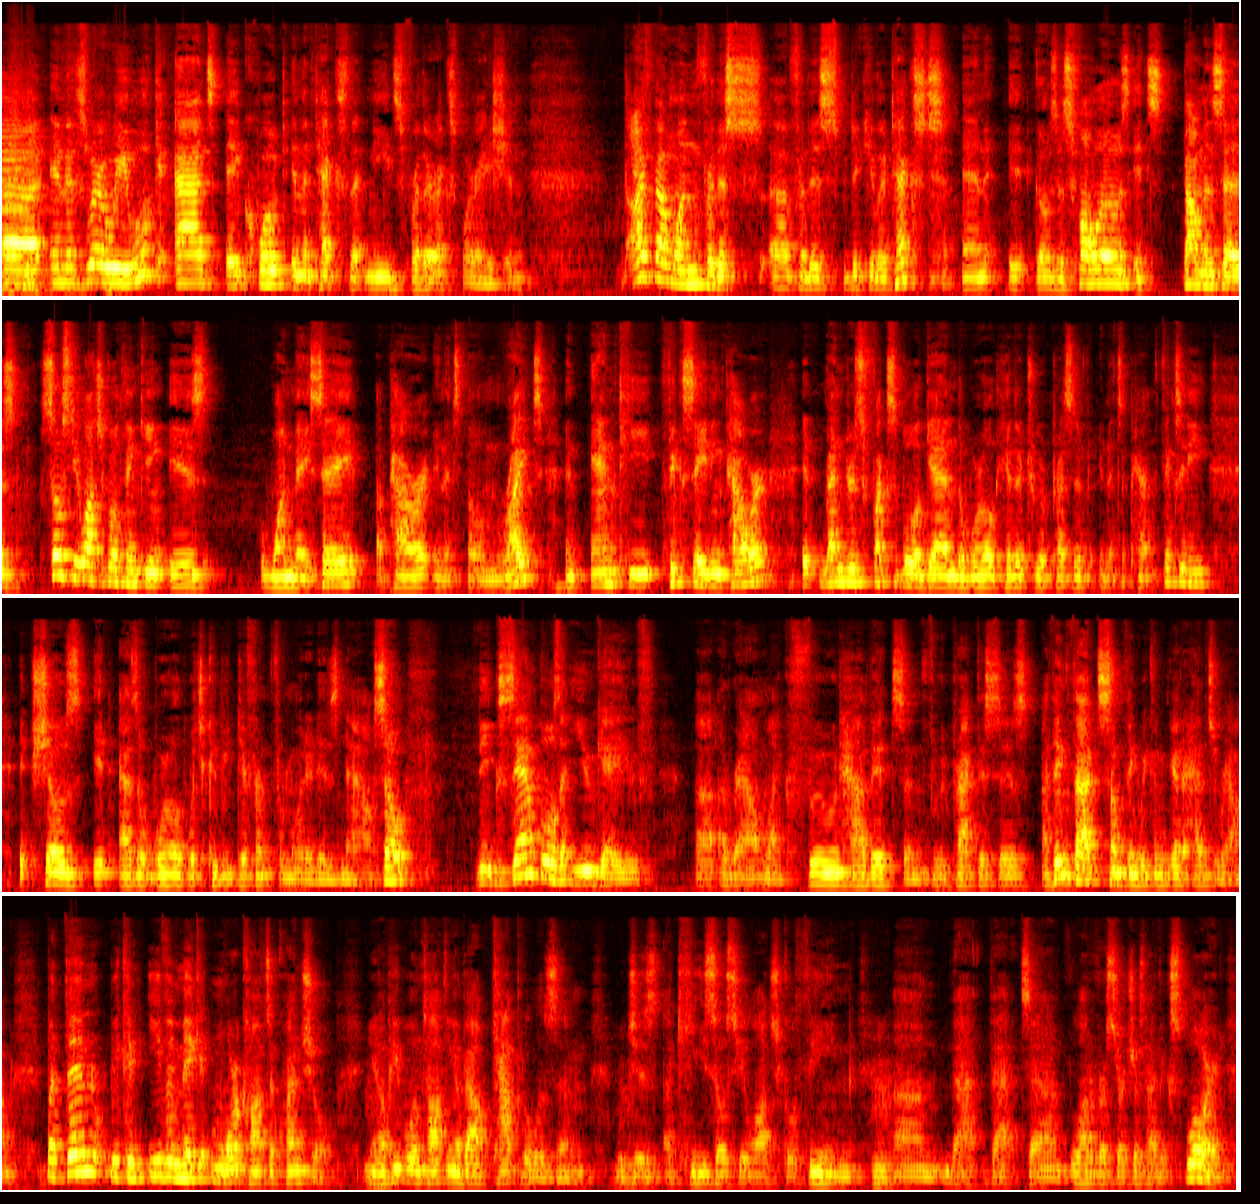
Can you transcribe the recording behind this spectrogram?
uh, and it's where we look at a quote in the text that needs further exploration. I found one for this uh, for this particular text, and it goes as follows. It's Bauman says sociological thinking is one may say, a power in its own right, an anti fixating power. It renders flexible again the world hitherto oppressive in its apparent fixity. It shows it as a world which could be different from what it is now. So, the examples that you gave uh, around like food habits and food practices, I think that's something we can get our heads around. But then we can even make it more consequential. You know, people in talking about capitalism, which is a key sociological theme um, that that uh, a lot of researchers have explored.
